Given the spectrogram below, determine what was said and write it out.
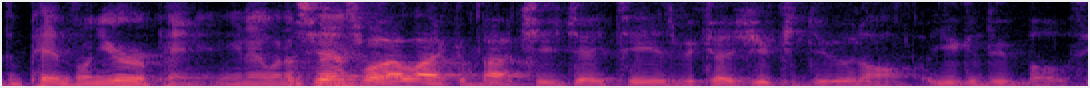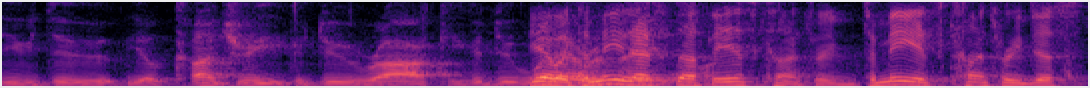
depends on your opinion. You know what I'm See, saying? that's what I like about you, JT, is because you could do it all. You could do both. You could do your know country, you could do rock, you could do Yeah, but to me, that stuff want. is country. To me, it's country just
